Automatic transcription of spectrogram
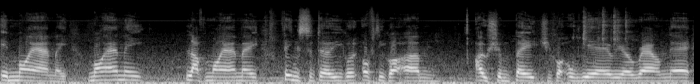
in Miami. Miami, love Miami. Things to do. You've got obviously got um, Ocean Beach, you've got all the area around there,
